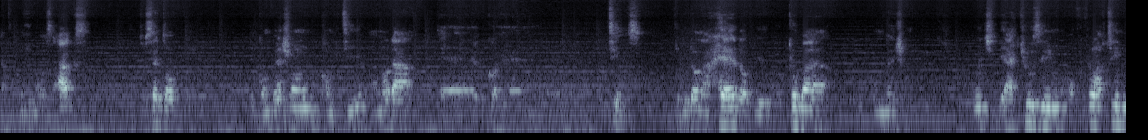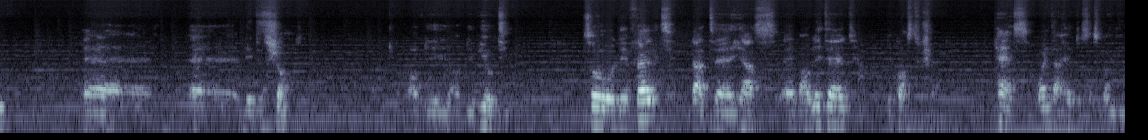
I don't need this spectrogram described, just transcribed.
And he was asked to set up the convention committee and other uh, uh, things to be done ahead of the October convention, which they accuse him of flouting uh, uh, the decisions of the of the BOT. So they felt that uh, he has uh, violated the constitution hence went ahead to suspend him.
